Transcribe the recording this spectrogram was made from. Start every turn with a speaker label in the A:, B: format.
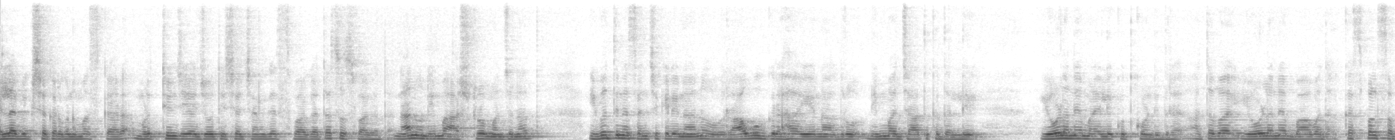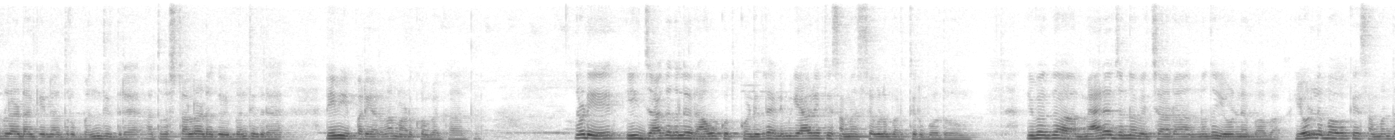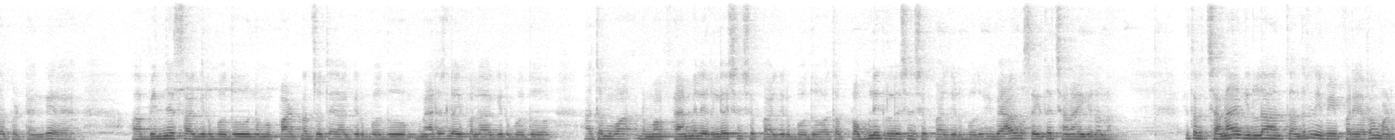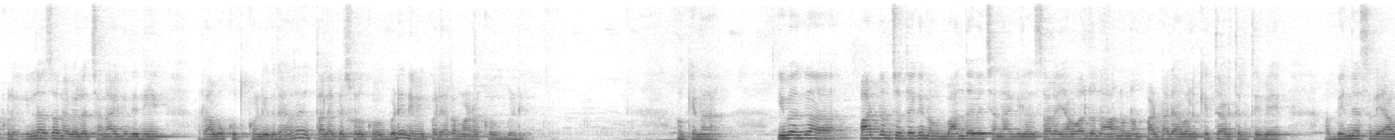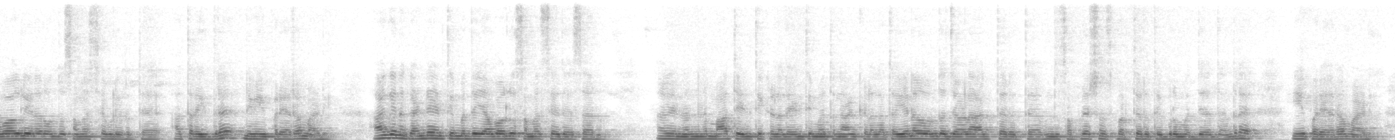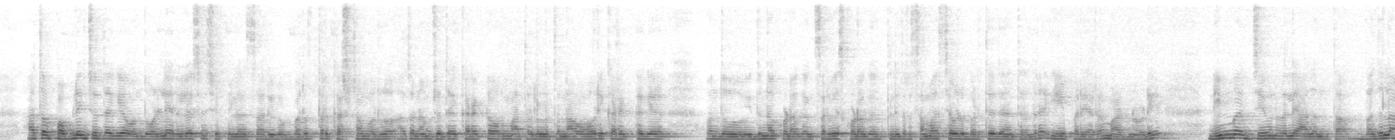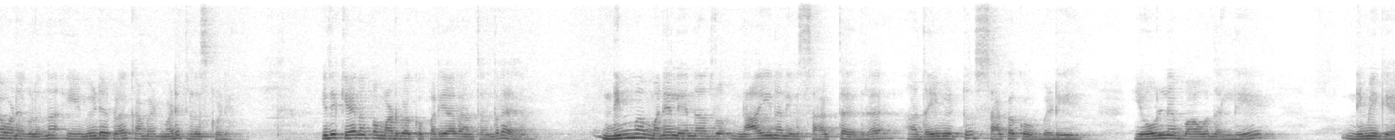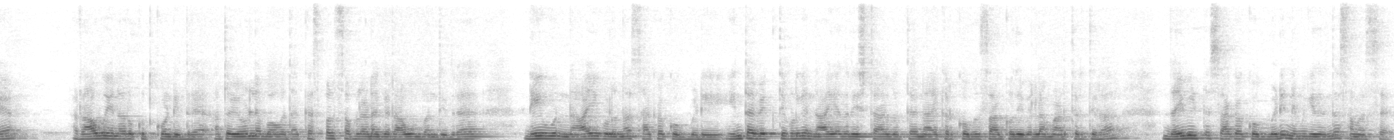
A: ಎಲ್ಲ ವೀಕ್ಷಕರಿಗೂ ನಮಸ್ಕಾರ. ಮೃತ್ಯುಂಜಯ ಜ್ಯೋತಿಷ್ಯ ಚಾನಲ್ಗೆ ಸ್ವಾಗತ, ಸುಸ್ವಾಗತ. ನಾನು ನಿಮ್ಮ ಅಶ್ರೋ ಮಂಜುನಾಥ್. ಇವತ್ತಿನ ಸಂಚಿಕೆಯಲ್ಲಿ ನಾನು ರಾಹು ಗ್ರಹ ಏನಾದರೂ ನಿಮ್ಮ ಜಾತಕದಲ್ಲಿ ಏಳನೇ ಮನೆಯಲ್ಲಿ ಕೂತ್ಕೊಂಡಿದ್ರೆ ಅಥವಾ ಏಳನೇ ಭಾವದ ಕಸ್ಪಲ್ ಸಬ್ಲಡಾಗಿ ಏನಾದರೂ ಬಂದಿದ್ದರೆ ಅಥವಾ ಸ್ಟಲಡಾಗಿ ಬಂದಿದ್ದರೆ ನೀವು ಈ ಪರಿಹಾರನ ಮಾಡ್ಕೊಬೇಕಾಗತ್ತೆ. ನೋಡಿ, ಈ ಜಾಗದಲ್ಲಿ ರಾಹು ಕೂತ್ಕೊಂಡಿದ್ರೆ ನಿಮಗೆ ಯಾವ ರೀತಿ ಸಮಸ್ಯೆಗಳು ಬರ್ತಿರ್ಬೋದು? ಇವಾಗ ಮ್ಯಾರೇಜ್ ಅನ್ನೋ ವಿಚಾರ ಅನ್ನೋದು ಏಳನೇ ಭಾವ. ಏಳನೇ ಭಾವಕ್ಕೆ ಸಂಬಂಧಪಟ್ಟಂಗೆ ಬಿಸ್ನೆಸ್ ಆಗಿರ್ಬೋದು, ನಮ್ಮ ಪಾರ್ಟ್ನರ್ ಜೊತೆ ಆಗಿರ್ಬೋದು ಮ್ಯಾರೇಜ್ ಲೈಫಲ್ಲಿ ಆಗಿರ್ಬೋದು, ಅಥವಾ ನಮ್ಮ ಫ್ಯಾಮಿಲಿ ರಿಲೇಷನ್ಶಿಪ್ ಆಗಿರ್ಬೋದು, ಅಥವಾ ಪಬ್ಲಿಕ್ ರಿಲೇಷನ್ಶಿಪ್ ಆಗಿರ್ಬೋದು, ಇವ್ಯಾವು ಸಹಿತ ಚೆನ್ನಾಗಿರಲ್ಲ. ಈ ಥರ ಚೆನ್ನಾಗಿಲ್ಲ ಅಂತಂದರೆ ನೀವು ಈ ಪರಿಹಾರ ಮಾಡ್ಕೊಳ್ಳಿ. ಇಲ್ಲ ಸರ್, ನಾವೆಲ್ಲ ಚೆನ್ನಾಗಿದ್ದೀನಿ, ರಾವು ಕುತ್ಕೊಂಡಿದ್ರೆ ಅಂದರೆ ತಲೆ ಕೆಡ್ಸ್ಕೊಳಕ್ಕೆ ಹೋಗ್ಬೇಡಿ, ನೀವು ಈ ಪರಿಹಾರ ಮಾಡೋಕ್ಕೆ ಹೋಗಬೇಡಿ. ಓಕೆನಾ? ಇವಾಗ ಪಾರ್ಟ್ನರ್ ಜೊತೆಗೆ ನಮ್ಮ ಬಾಂಧವ್ಯ ಚೆನ್ನಾಗಿಲ್ಲ. ಸರ್, ಯಾವಾಗಲೂ ನಾನು, ನಮ್ಮ ಪಾರ್ಟ್ನರ್ ಯಾವಾಗಲೂ ಕಿತ್ತಾಡ್ತಿರ್ತೀವಿ. ಬಿಸ್ನೆಸ್ಸಲ್ಲಿ ಯಾವಾಗಲೂ ಏನಾದ್ರು ಒಂದು ಸಮಸ್ಯೆಗಳಿರುತ್ತೆ ಆ ಥರ ಇದ್ದರೆ ನೀವು ಈ ಪರಿಹಾರ ಮಾಡಿ. ಹಾಗೆ ನಾನು ಗಂಡ ಹೆಂಡತಿ ಮಧ್ಯೆ ಯಾವಾಗಲೂ ಸಮಸ್ಯೆ ಇದೆ ಸರ್. ನನ್ನ ಮಾತು ಹೆಂಡ್ತಿ ಕೇಳಲ್ಲ, ಹೆಂಡ್ತಿ ಮಾತು ನಾನು ಕೇಳಲ್ಲ, ಅಥವಾ ಏನೋ ಒಂದು ಜಗಳ ಆಗ್ತಾ ಇರುತ್ತೆ, ಒಂದು ಸಪ್ರೇಷನ್ಸ್ ಬರ್ತಿರುತ್ತೆ ಇಬ್ಬರ ಮಧ್ಯೆ ಅಂತಂದರೆ ಈ ಪರಿಹಾರ ಮಾಡಿ. ಅಥವಾ ಪಬ್ಲಿಕ್ ಜೊತೆಗೆ ಒಂದು ಒಳ್ಳೆ ರಿಲೇಷನ್ಶಿಪ್ ಇಲ್ಲ ಸರ್. ಇವಾಗ ಬರುತ್ತಾರೆ ಕಸ್ಟಮರು ಅಥವಾ ನಮ್ಮ ಜೊತೆ ಕರೆಕ್ಟ್ ಅವ್ರು ಮಾತಾಡಲ್ಲ, ಅಥವಾ ನಾವು ಅವ್ರಿಗೆ ಕರೆಕ್ಟಾಗಿ ಒಂದು ಇದನ್ನು ಕೊಡೋಕ್ಕಾಗಿ ಸರ್ವಿಸ್ ಕೊಡೋಕ್ಕಾಗ್ತಿಲ್ಲ ಈ ಥರ ಸಮಸ್ಯೆಗಳು ಬರ್ತಿದೆ ಅಂತಂದರೆ ಈ ಪರಿಹಾರ ಮಾಡಿ ನೋಡಿ. ನಿಮ್ಮ ಜೀವನದಲ್ಲಿ ಆದಂಥ ಬದಲಾವಣೆಗಳನ್ನು ಈ ವಿಡಿಯೋಗಳ ಕಾಮೆಂಟ್ ಮಾಡಿ ತಿಳಿಸ್ಕೊಡಿ. ಇದಕ್ಕೆ ಏನಪ್ಪ ಮಾಡಬೇಕು ಪರಿಹಾರ ಅಂತಂದರೆ, ನಿಮ್ಮ ಮನೇಲಿ ಏನಾದರೂ ನಾಯಿನ ನೀವು ಸಾಕ್ತಾ ಇದ್ದರೆ ಆ ದಯವಿಟ್ಟು ಸಾಕಕ್ಕೆ ಹೋಗಬೇಡಿ. ಏಳನೇ ಭಾವದಲ್ಲಿ ನಿಮಗೆ ರಾವು ಏನಾದ್ರು ಕುತ್ಕೊಂಡಿದ್ರೆ ಅಥವಾ ಏಳನೇ ಭಾವದ ಕಸ್ಪಲ್ ಸಬ್ಲಾಡಾಗಿ ರಾವು ಬಂದಿದ್ರೆ ನೀವು ನಾಯಿಗಳನ್ನ ಸಾಕಕ್ಕೆ ಹೋಗ್ಬೇಡಿ. ಇಂಥ ವ್ಯಕ್ತಿಗಳಿಗೆ ನಾಯಿ ಅಂದರೆ ಇಷ್ಟ ಆಗುತ್ತೆ, ನಾಯಿ ಕರ್ಕೊಬೋದು ಸಾಕೋದು ಇವೆಲ್ಲ ಮಾಡ್ತಿರ್ತೀರ? ದಯವಿಟ್ಟು ಸಾಕಕ್ಕೆ ಹೋಗ್ಬೇಡಿ, ನಿಮಗೆ ಇದರಿಂದ ಸಮಸ್ಯೆ.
